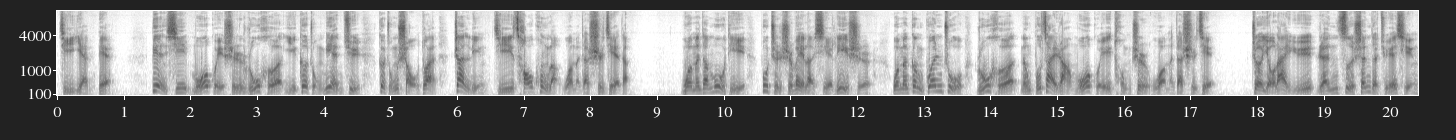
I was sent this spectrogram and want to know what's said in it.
及演变，辨析魔鬼是如何以各种面具、各种手段占领及操控了我们的世界的。我们的目的不只是为了写历史。我们更关注如何能不再让魔鬼统治我们的世界，这有赖于人自身的觉醒，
